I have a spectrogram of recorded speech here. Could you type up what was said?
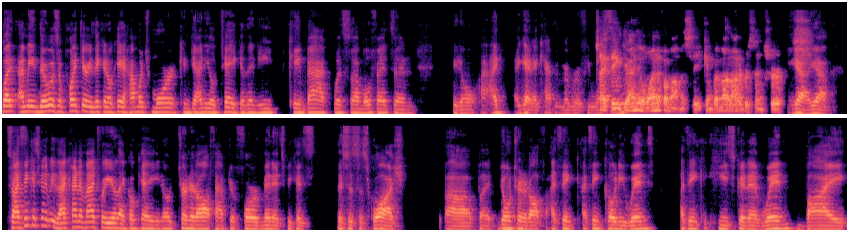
But I mean, there was a point there you're thinking, okay, how much more can Daniel take? And then he came back with some offense, and you know, I, again I can't remember if he won. I think Daniel won if I'm not mistaken, but I'm not 100 percent sure. Yeah, yeah. So I think it's going to be that kind of match where you're like, okay, you know, turn it off after four minutes because this is a squash. Uh, but don't turn it off. I think I think Cody wins. I think he's to win by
